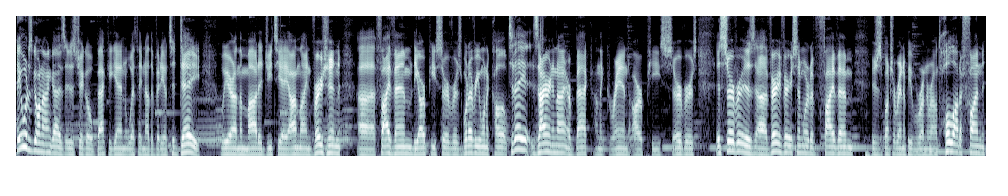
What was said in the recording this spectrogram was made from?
Hey, what is going on, guys? It is Jaco back again with another video. Today, we are on the modded GTA Online version, uh, FiveM, the RP servers, whatever you want to call it. Today, Zyrian and I are back on the Grand RP servers. This server is uh, very, very similar to FiveM. There's just a bunch of random people running around. A Whole lot of fun,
